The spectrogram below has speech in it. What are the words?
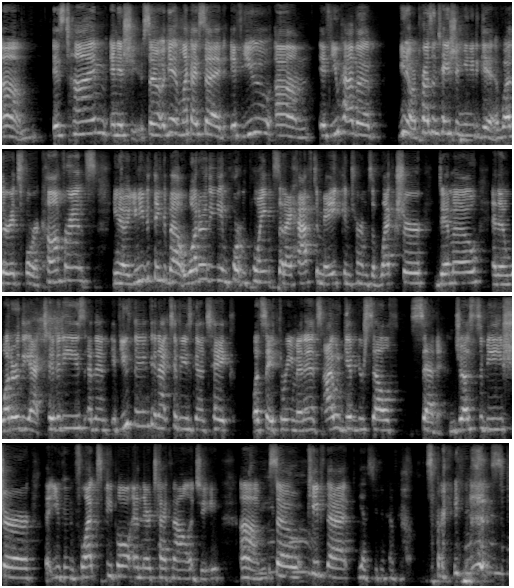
Um, is time an issue? So again, like I said, if you um, if you have a you know a presentation you need to give, whether it's for a conference, you know you need to think about what are the important points that I have to make in terms of lecture, demo, and then what are the activities, and then if you think an activity is going to take let's say three minutes, I would give yourself seven, just to be sure that you can flex people and their technology. Um, so keep that, yes, you can have, sorry.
